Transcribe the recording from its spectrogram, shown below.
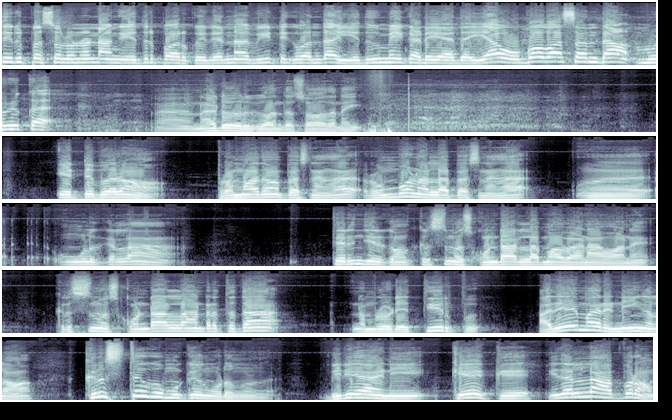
திருப்ப சொல்லணும்னு நாங்கள் எதிர்பார்க்கோம். இது என்ன வீட்டுக்கு வந்தால் எதுவுமே கிடையாது. ஐயா உபவாசம் தான் முழுக்க நடுவருக்கு வந்த சோதனை. எட்டு பேரும் பிரமாதமாக பேசுனாங்க. ரொம்ப நல்லா பேசுனாங்க. உங்களுக்கெல்லாம் தெரிஞ்சிருக்கோம் கிறிஸ்துமஸ் கொண்டாடலாமா வேணாவான்னு கிறிஸ்துமஸ் கொண்டாடலான்றது தான் நம்மளுடைய தீர்ப்பு. அதே மாதிரி நீங்களும் கிறிஸ்துவுக்கு முக்கியம் கொடுங்க பிரியாணி கேக்கு இதெல்லாம் அப்புறம்.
